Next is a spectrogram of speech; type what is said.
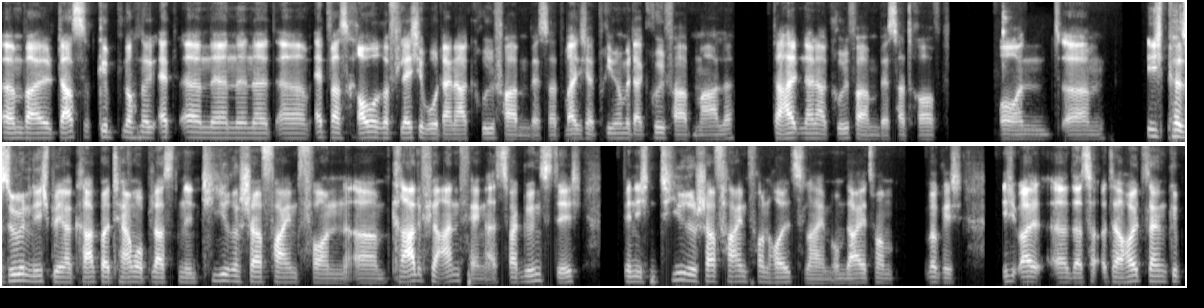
ähm, weil das gibt noch eine, äh, eine, eine, eine äh, etwas rauere Fläche, wo deine Acrylfarben bessert, weil ich halt prima mit Acrylfarben male. Da halten deine Acrylfarben besser drauf. Und ähm, ich persönlich bin ja gerade bei Thermoplasten ein tierischer Feind von, ähm, gerade für Anfänger, ist zwar günstig, bin ich ein tierischer Feind von Holzleim, um da jetzt mal wirklich, ich, weil äh, das, der Holzleim gibt,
